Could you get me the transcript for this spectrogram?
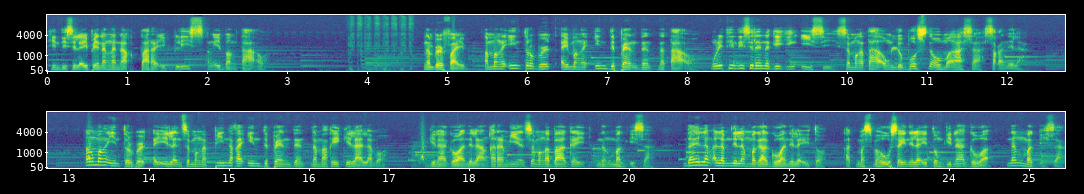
Hindi sila ipinanganak para i-please ang ibang tao. Number 5, ang mga introvert ay mga independent na tao, ngunit hindi sila nagiging easy sa mga taong lubos na umaasa sa kanila. Ang mga introvert ay ilan sa mga pinaka-independent na makikilala mo. Ginagawa nila ang karamihan sa mga bagay ng mag-isa dahil lang alam nilang magagawa nila ito at mas mahusay nila itong ginagawa ng mag-isa.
